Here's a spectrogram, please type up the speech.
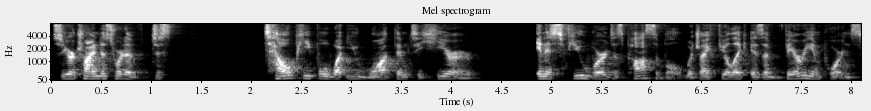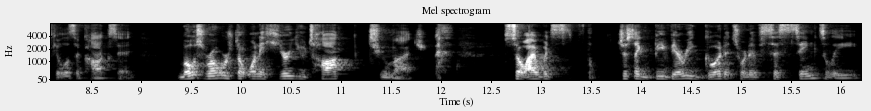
So you're trying to sort of just tell people what you want them to hear in as few words as possible, which I feel like is a very important skill as a coxswain. Most rowers don't want to hear you talk too much. so I would just like be very good at sort of succinctly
